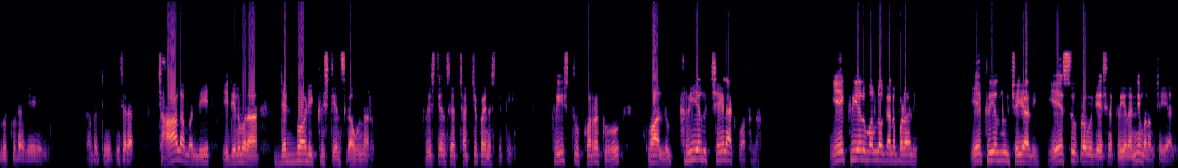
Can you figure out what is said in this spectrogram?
మృతుడవే. కాబట్టి చూసారా? చాలా మంది ఈ దినమున డెడ్ బాడీ క్రిస్టియన్స్గా ఉన్నారు. క్రిస్టియన్స్గా చచ్చిపోయిన స్థితి. క్రీస్తు కొరకు వాళ్ళు క్రియలు చేయలేకపోతున్నారు. ఏ క్రియలు మనలో కనపడాలి? ఏ క్రియలు నువ్వు చేయాలి? ఏసు ప్రభు చేసిన క్రియలన్నీ మనం చేయాలి.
